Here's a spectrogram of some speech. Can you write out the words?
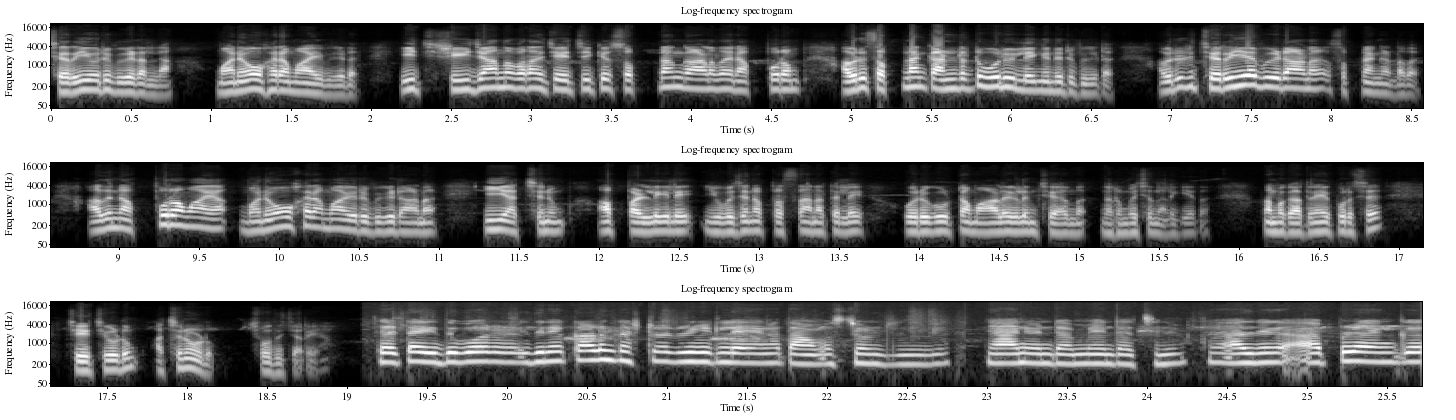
ചെറിയൊരു വീടല്ല മനോഹരമായ വീട്. ഈ ഷീജ എന്ന് പറഞ്ഞ ചേച്ചിക്ക് സ്വപ്നം കാണുന്നതിനപ്പുറം അവർ സ്വപ്നം കണ്ടിട്ട് പോലും ഇല്ല ഇങ്ങനെ ഒരു വീട്. അവരൊരു ചെറിയ വീടാണ് സ്വപ്നം കണ്ടത്. അതിനപ്പുറമായ മനോഹരമായ ഒരു വീടാണ് ഈ അച്ഛനും ആ പള്ളിയിലെ യുവജന പ്രസ്ഥാനത്തിലെ ഒരു കൂട്ടം ആളുകളും ചേർന്ന് നിർമ്മിച്ച് നൽകിയത്. നമുക്കതിനെക്കുറിച്ച് ചേച്ചിയോടും അച്ഛനോടും ചോദിച്ചറിയാം. ചേട്ടാ ഇതുപോലെ ഇതിനേക്കാളും കഷ്ടപ്പെട്ടൊരു വീട്ടിലാണ് ഞങ്ങൾ താമസിച്ചുകൊണ്ടിരുന്നത് ഞാനും എന്റെ അമ്മയും എന്റെ അച്ഛനും. അതിന് അപ്പോഴാണ് ഞങ്ങൾക്ക്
